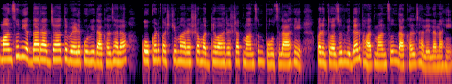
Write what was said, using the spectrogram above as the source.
मान्सून यद्दा राज्यात वेळेपूर्वी दाखल झाला. कोकण पश्चिम महाराष्ट्र मध्य महाराष्ट्रात मान्सून पोहोचला आहे. परंतु अजून विदर्भात मान्सून दाखल झालेला नाही.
